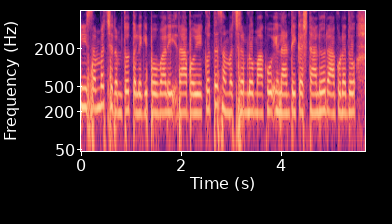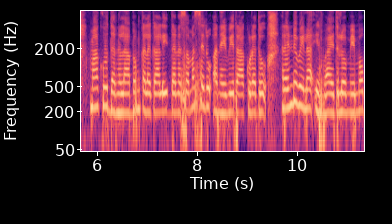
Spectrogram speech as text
ఈ సంవత్సరంతో తొలగిపోవాలి. రాబోయే కొత్త సంవత్సరంలో మాకు ఎలాంటి కష్టాలు రాకూడదు. మాకు ధనలాభం కలగాలి. ధన సమస్యలు అనేవి రాకూడదు. రెండు వేల ఇరవై ఐదులో మేము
